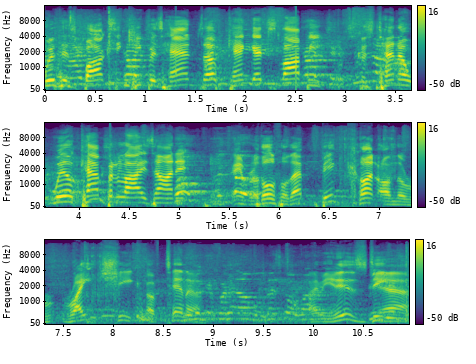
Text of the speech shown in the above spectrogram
with his boxing, keep his hands up, can't get sloppy, because Tena will capitalize on it. Hey, Rodolfo, that big cut on the right cheek of Tena. I mean, it is deep. Yeah.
